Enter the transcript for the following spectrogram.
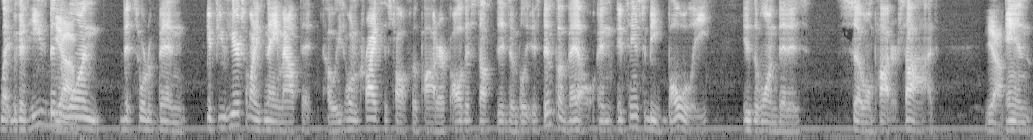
Like because he's been Yeah. the one that sort of been if you hear somebody's name out that oh he's holding crisis talks with Potter, if all this stuff didn't believe it's been Vivell, and it seems to be Boehly is the one that is so on Potter's side, Yeah, and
